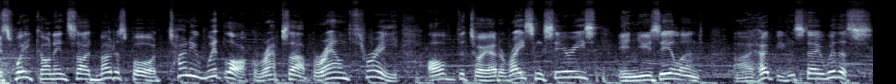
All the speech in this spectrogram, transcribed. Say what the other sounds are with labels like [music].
This week on Inside Motorsport, Tony Whitlock wraps up round three of the Toyota Racing Series in New Zealand. I hope you can stay with us.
